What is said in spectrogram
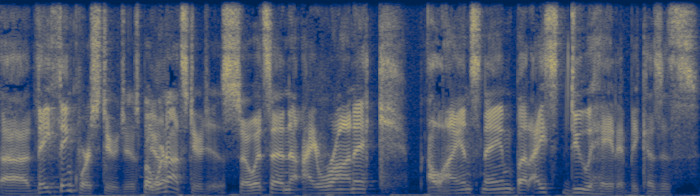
Uh, they think we're Stooges, but Yeah. we're not Stooges. So it's an ironic alliance name, but I do hate it because it's.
